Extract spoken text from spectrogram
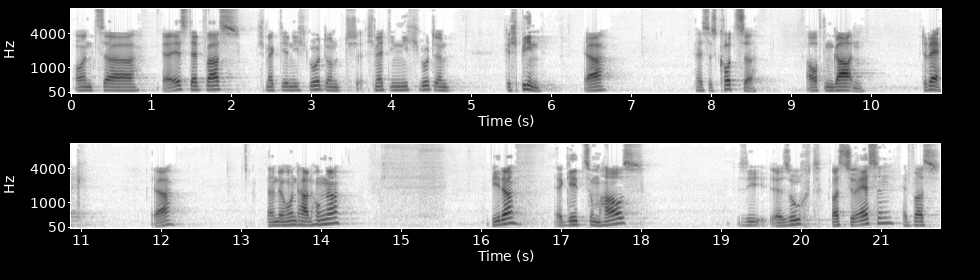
und äh, er isst etwas, schmeckt dir nicht gut und schmeckt ihm nicht gut und gespien. Ja, heißt es Kotze auf dem Garten, Dreck. Ja, dann der Hund hat Hunger. Wieder, er geht zum Haus, sie, er sucht was zu essen, etwas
